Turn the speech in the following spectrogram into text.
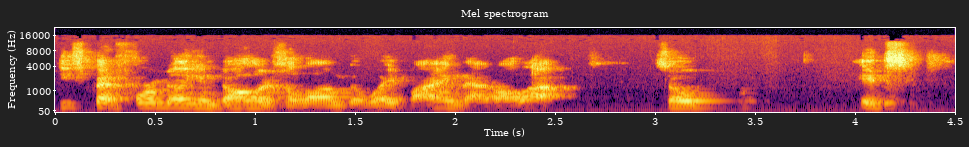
He spent $4 million along the way buying that all up. So it's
